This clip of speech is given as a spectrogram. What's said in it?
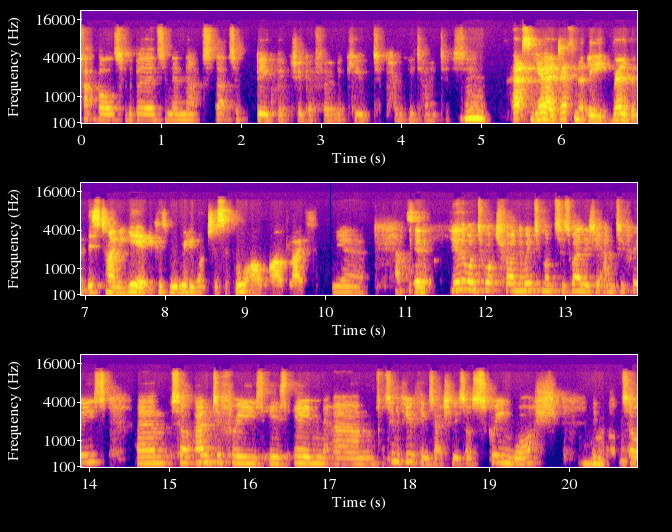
fat balls for the birds, and then that's that's a big big trigger for an acute pancreatitis. Mm, that's yeah, definitely relevant this time of year because we really want to support our wildlife. Yeah, Absolutely. The, the other one to watch for in the winter months as well is your antifreeze. Um, so antifreeze is in um, it's in a few things actually. So screen wash. Mm-hmm. also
